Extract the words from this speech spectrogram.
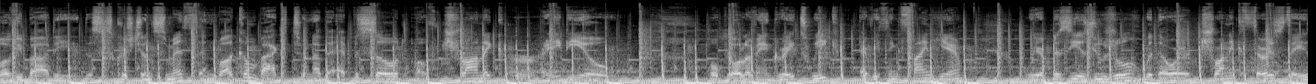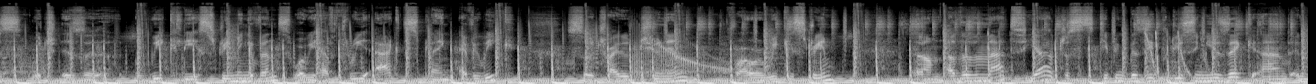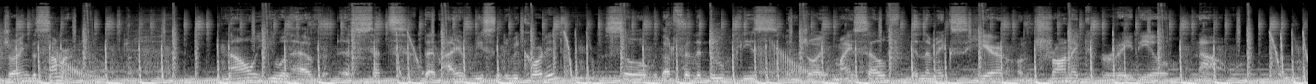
Hello, everybody. This is Christian Smith, and welcome back to another episode of Tronic Radio. Hope you're all having a great week. Everything fine here. We are busy as usual with our Tronic Thursdays, which is a weekly streaming event where we have three acts playing every week. So try to tune in for our weekly stream. Um, other than that, yeah, just keeping busy producing music and enjoying the summer. Now you will have a set that I have recently recorded. So without further ado, please enjoy myself in the mix here on Tronic Radio now.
